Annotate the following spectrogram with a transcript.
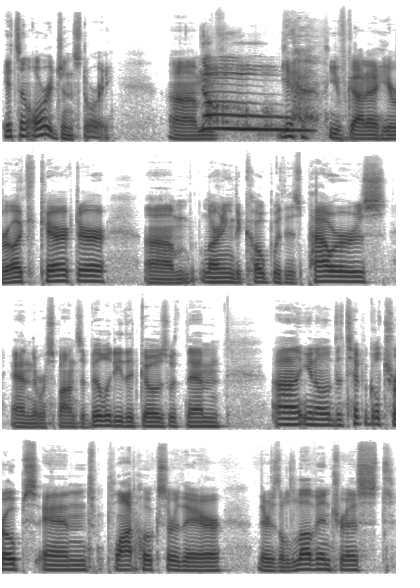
it's an origin story. Um, No. yeah, you've got a heroic character um, learning to cope with his powers and the responsibility that goes with them. Uh, you know, the typical tropes and plot hooks are there. There's a love interest.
